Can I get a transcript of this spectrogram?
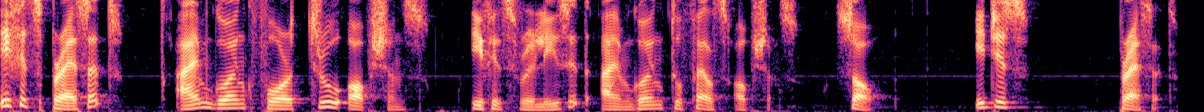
If it's pressed, I'm going for true options. If it's released, I'm going to false options. So it is pressed.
